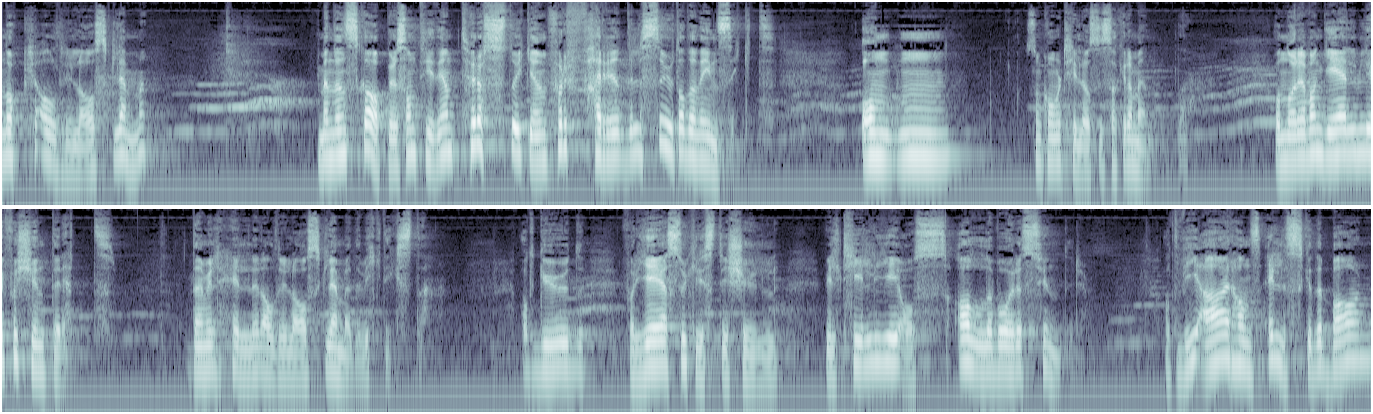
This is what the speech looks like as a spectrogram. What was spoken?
nok aldri la oss glemme. Men den skaper samtidig en trøst og ikke en forferdelse ut av denne innsikt. Ånden som kommer til oss i sakramentene. Og når evangeliet blir forkynt rett, den vil heller aldri la oss glemme det viktigste. At Gud for Jesu Kristi skyld vil tilgi oss alle våre synder. At vi er Hans elskede barn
